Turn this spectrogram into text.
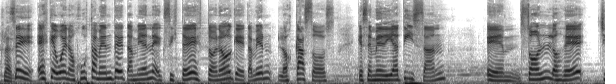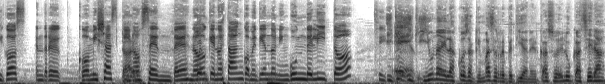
claro. Sí, es que bueno, justamente también existe esto, ¿no? Que también los casos que se mediatizan eh, son los de chicos, entre comillas, Claro. inocentes, ¿no? Bueno. que no estaban cometiendo ningún delito. Sí. Y, que- Eh. y y una de las cosas que más se repetía en el caso de Lucas era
